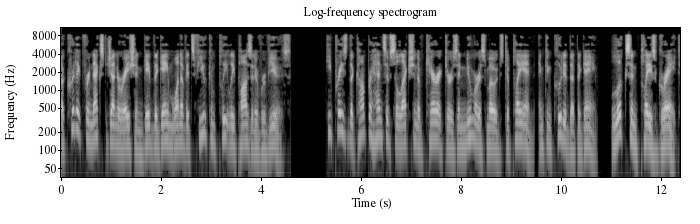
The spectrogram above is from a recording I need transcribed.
A critic for Next Generation gave the game one of its few completely positive reviews. He praised the comprehensive selection of characters and numerous modes to play in, and concluded that the game, "...looks and plays great."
